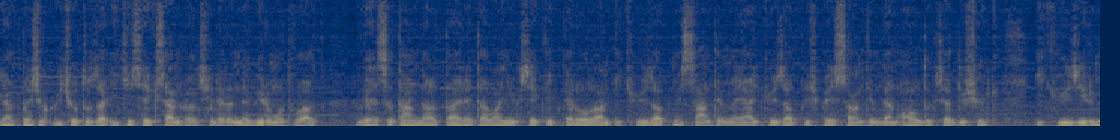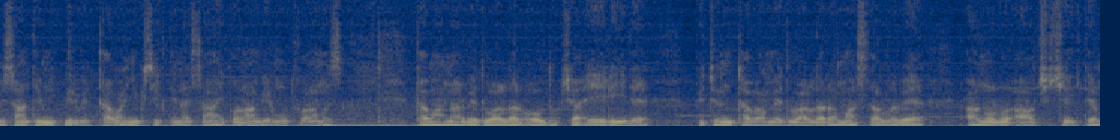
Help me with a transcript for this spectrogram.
Yaklaşık 3.30'a 2.80 ölçülerinde bir mutfak ve standart daire tavan yükseklikleri olan 260 santim veya 265 santimden oldukça düşük 220 santimlik bir, bir tavan yüksekliğine sahip olan bir mutfağımız. Tavanlar ve duvarlar oldukça eğriydi. Bütün tavan ve duvarlara mastallı ve anolu alçı çektim.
